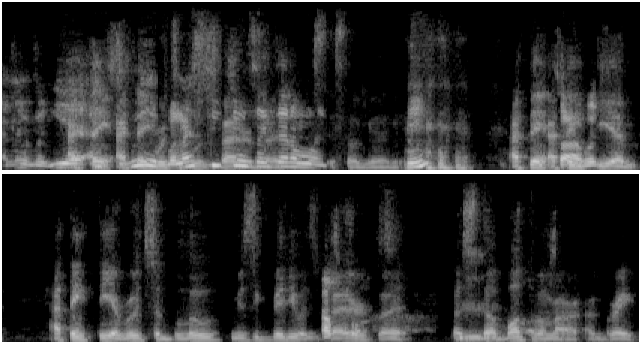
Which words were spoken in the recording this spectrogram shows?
I never. Yeah. I think I think when I see is better, things like that, I'm like, it's still good. Hmm? I think I Sorry, think what- the um, I think the Roots of Blue music video is Of better, course. but but still both of them are, are great.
